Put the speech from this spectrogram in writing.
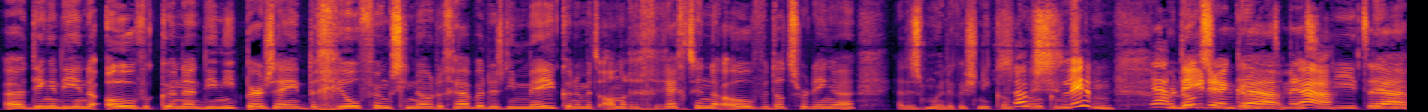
Eh, dingen die in de oven kunnen, die niet per se de grillfunctie nodig hebben. Dus die mee kunnen met andere gerechten in de oven, dat soort dingen. Ja, het is moeilijk als je niet kan Zo koken. slim. misschien. ja, maar meedenken ja, met de mensen ja, die, het, eh,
